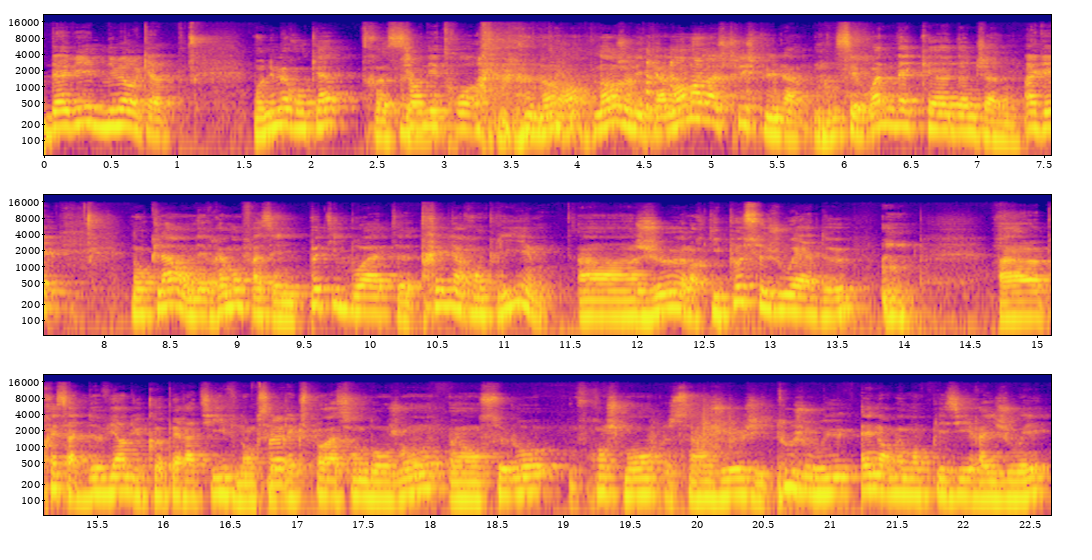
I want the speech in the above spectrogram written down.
David, numéro 4. Mon numéro 4, c'est. J'en ai 3. non, non, non, j'en ai qu'un. Non, non, là, je triche plus, là. C'est One Deck euh, Dungeon. ok. Donc là, on est vraiment face à une petite boîte très bien remplie. Un jeu, alors qui peut se jouer à deux. Euh, Après, ça devient du coopératif, donc c'est Ouais. de l'exploration de donjons. Euh, en solo, franchement, c'est un jeu, j'ai toujours eu énormément de plaisir à y jouer.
